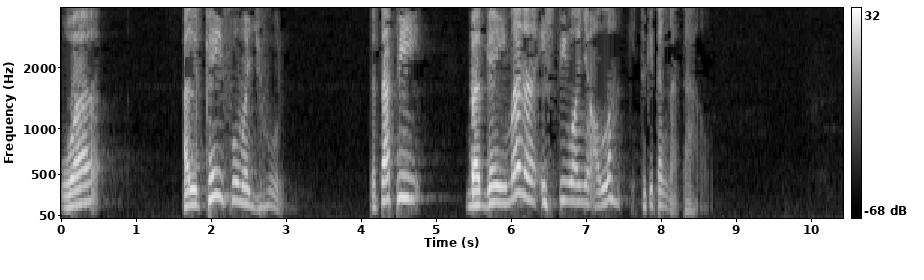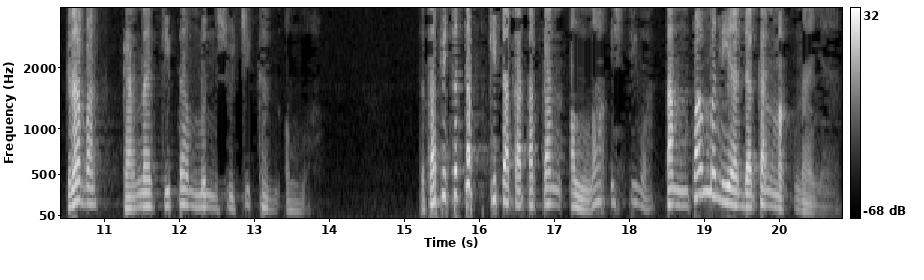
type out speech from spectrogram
Wa al-kaifu majhul. Tetapi bagaimana istiwanya Allah itu kita nggak tahu. Kenapa? Karena kita mensucikan Allah. Tetapi tetap kita katakan Allah istiwa tanpa meniadakan maknanya.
